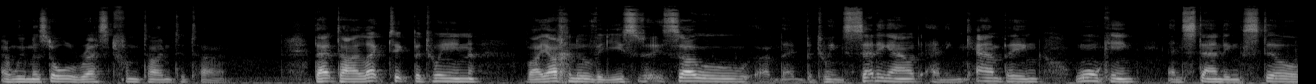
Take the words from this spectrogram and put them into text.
and we must all rest from time to time. That dialectic between Vayachnu uh, between setting out and encamping, walking and standing still,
